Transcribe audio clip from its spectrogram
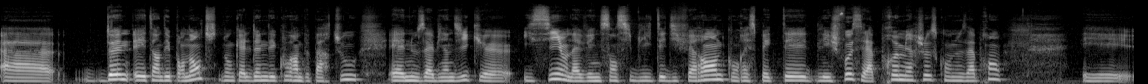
a- donne, est indépendante, donc elle donne des cours un peu partout et elle nous a bien dit que ici on avait une sensibilité différente, qu'on respectait les chevaux. C'est la première chose qu'on nous apprend. Et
